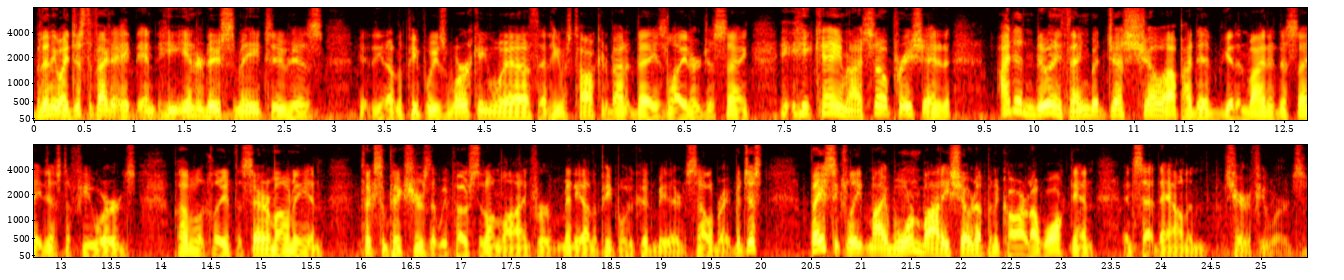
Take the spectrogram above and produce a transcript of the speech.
but anyway, just the fact that he, and he introduced me to his, you know, the people he's working with, and he was talking about it days later, just saying he, he came, and I so appreciated it. I didn't do anything but just show up. I did get invited to say just a few words publicly at the ceremony, and took some pictures that we posted online for many other people who couldn't be there to celebrate. But just basically, my warm body showed up in the car, and I walked in and sat down and shared a few words.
